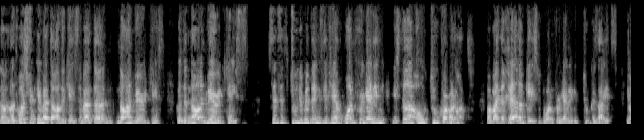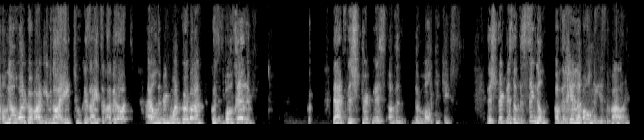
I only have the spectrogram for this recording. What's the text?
no, what's stricter about the other case, about the non-varied case? Because the non-varied case since it's two different things, if you have one forgetting, you still owe two korbanot. But by the chelev case with one forgetting, two kazayits, you only owe one korban. Even though I ate two kazayits of avirot, I only bring one korban because it's both chelev. That's the strictness of the, the multi case. The strictness of the single, of the chelev only, is the following.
